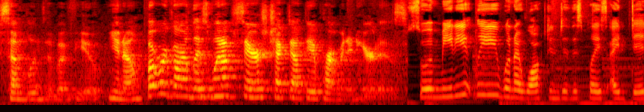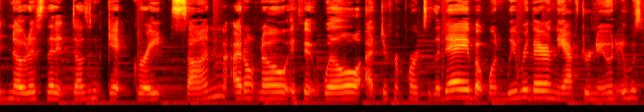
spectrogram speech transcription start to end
semblance of a view, you know? But regardless, went upstairs, checked out the apartment, and here it is. So immediately when I walked into this place, I did notice that it doesn't get great sun. I don't know if it will at different parts of the day, but when we were there in the afternoon, it was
